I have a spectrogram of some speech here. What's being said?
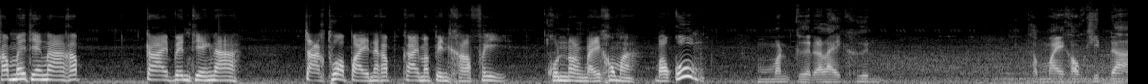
ทำให้เถียงนาครับ กลายเป็นเถียงนาจากทั่วไปนะครับ กลายมาเป็นคาเฟ่คนรังไหลเข้ามาเบากุ้ง มันเกิดอะไรขึ้นทำไมเขาคิดได้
